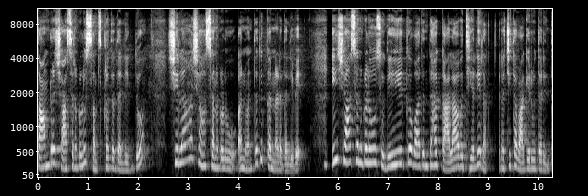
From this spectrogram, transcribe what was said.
ತಾಮ್ರ ಶಾಸನಗಳು ಸಂಸ್ಕೃತದಲ್ಲಿದ್ದು, ಶಿಲಾಶಾಸನಗಳು ಅನ್ನುವಂಥದ್ದು ಕನ್ನಡದಲ್ಲಿವೆ. ಈ ಶಾಸನಗಳು ಸುದೀರ್ಘವಾದಂತಹ ಕಾಲಾವಧಿಯಲ್ಲಿ ರಚಿತವಾಗಿರುವುದರಿಂದ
